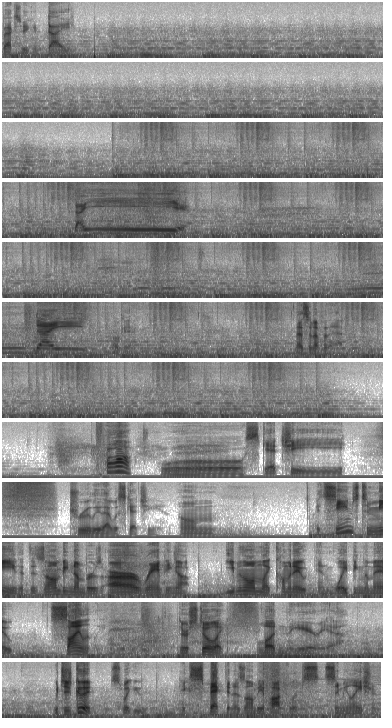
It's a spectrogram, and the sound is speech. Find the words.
Back, so you can die. Die! Die! Okay. That's enough of that. Ah! Whoa, sketchy. Truly, that was sketchy. Um, it seems to me that the zombie numbers are ramping up. Even though I'm like coming out and wiping them out silently, they're still like flooding the area. Which is good. It's what you expect in a zombie apocalypse simulation.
